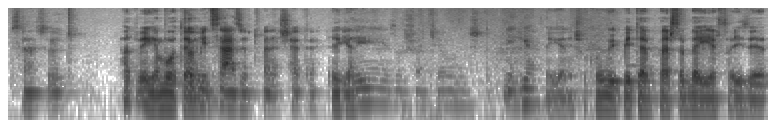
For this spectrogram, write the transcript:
105, Hát igen, volt több egy, mint 150-es hetek. Igen. Jézus, atya úristen. Igen. igen, és akkor Új Péter persze beírt, hogy ezért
